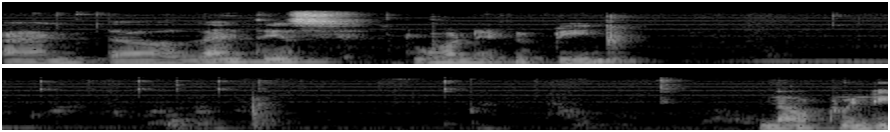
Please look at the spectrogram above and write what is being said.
and the length is 215 now 20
